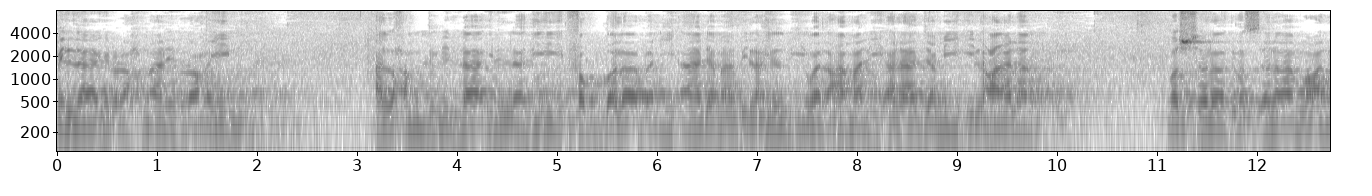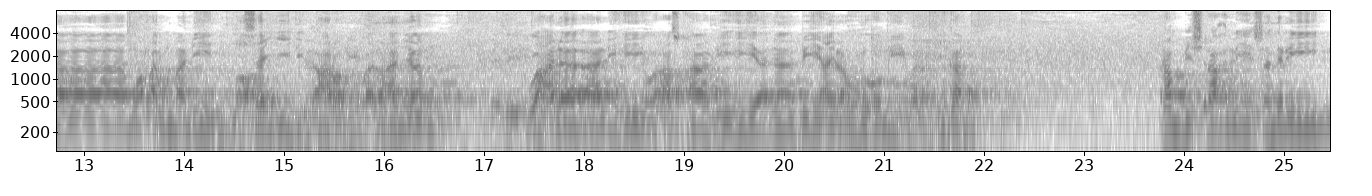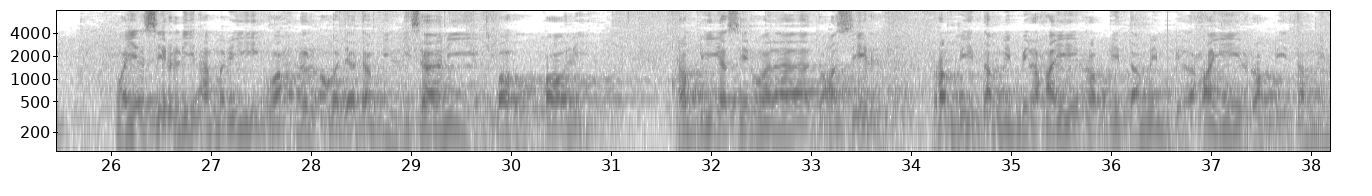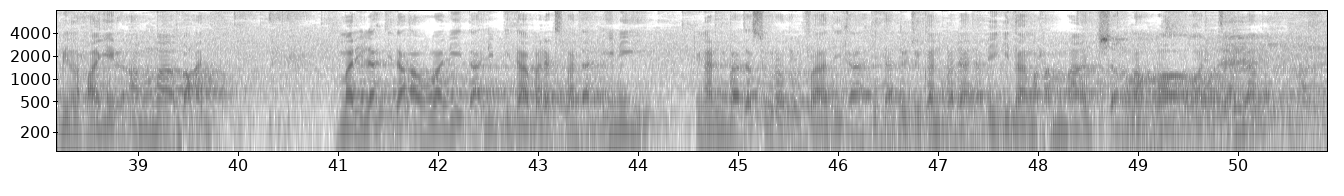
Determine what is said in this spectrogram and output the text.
Bismillahirrahmanirrahim. Alhamdulillahilladzi faddala bani Adam bil ilmi wal amali ala jami'il alam. Wassalatu wassalamu ala Muhammadin sayyidil arabi wal ajam. Wa alihi wa ashabihi ya nabi'il ulumi wal hikam. Rabbi syrah li sadri wa yassir li amri wahlul 'uqdatam min lisani yafqahu qawli. Rabbi yassir wa la tu'assir. Rabbi tammim bil khair Rabbi tammim bil khair Rabbi tammim bil khair amma ba'd. Marilah kita awali taklim kita pada kesempatan ini dengan membaca suratul Fatihah. Kita tujukan pada Nabi kita Muhammad sallallahu alaihi wasallam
